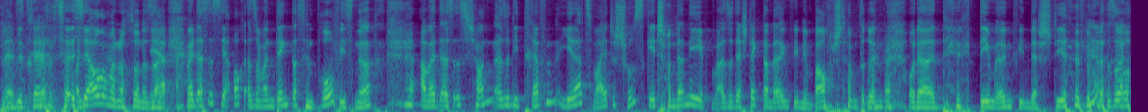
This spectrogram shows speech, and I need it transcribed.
Wenn sie treffen. Das ist und, ja auch immer noch so eine Sache. Ja. Weil das ist ja auch, also man denkt, das sind Profis, ne? Aber das ist schon, also die treffen, jeder zweite Schuss geht schon daneben. Also der steckt dann irgendwie in dem Baumstamm drin oder dem irgendwie in der Stirn oder so.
